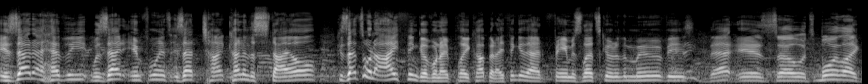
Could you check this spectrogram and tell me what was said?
is that a heavy was that influence is that ti kind of the style because that's what I think of when I play Cuphead. I think of that famous let's go to the movies. That is so. It's more like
